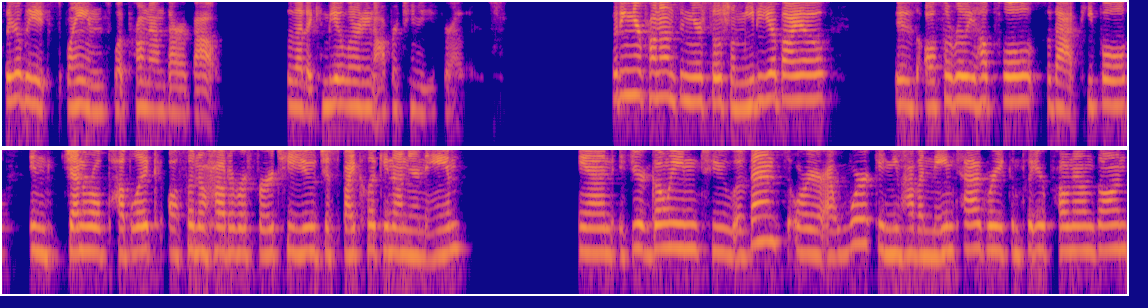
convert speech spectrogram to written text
clearly explains what pronouns are about so that it can be a learning opportunity for others. Putting your pronouns in your social media bio is also really helpful so that people in general public also know how to refer to you just by clicking on your name and if you're going to events or you're at work and you have a name tag where you can put your pronouns on,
